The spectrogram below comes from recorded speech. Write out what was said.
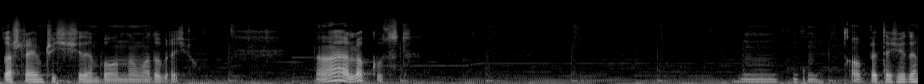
Zwłaszcza M37, bo on no, ma dobre dział. A, Locust. Mm, mhm. O, PT7.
